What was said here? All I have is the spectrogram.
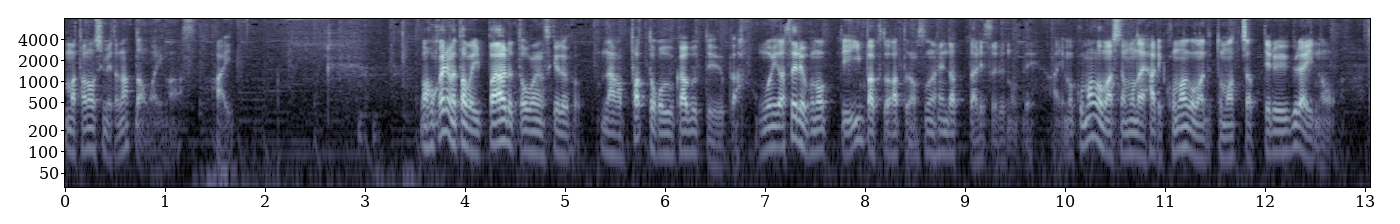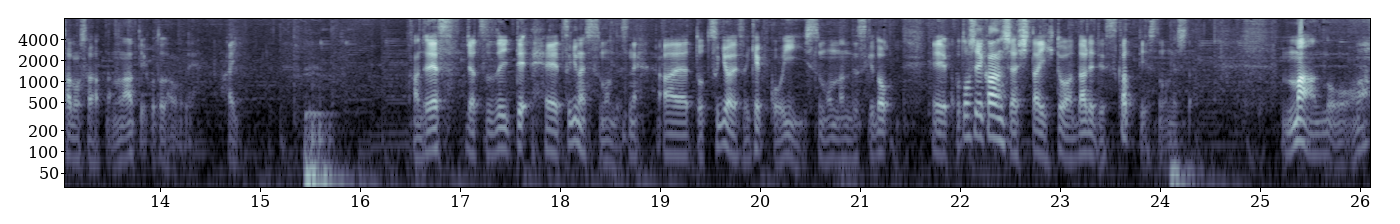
まあ、楽しめたなと思います。はい。まあ、他にも多分いっぱいあると思うんですけど、なんかパッとこう浮かぶというか、思い出せるものっていうインパクトがあったのはその辺だったりするので、はい、まあ、細々したものはやはり細々で止まっちゃってるぐらいの楽しさだったんだなということなので、感じです。じゃあ続いて、えー、次の質問ですね。えっと次はですね、結構いい質問なんですけど、えー、今年感謝したい人は誰ですかっていう質問でした。まあ、あの、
